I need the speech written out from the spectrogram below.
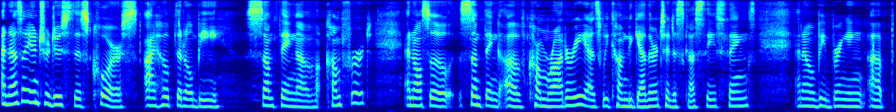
And as I introduce this course, I hope that it'll be something of comfort and also something of camaraderie as we come together to discuss these things. And I will be bringing up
